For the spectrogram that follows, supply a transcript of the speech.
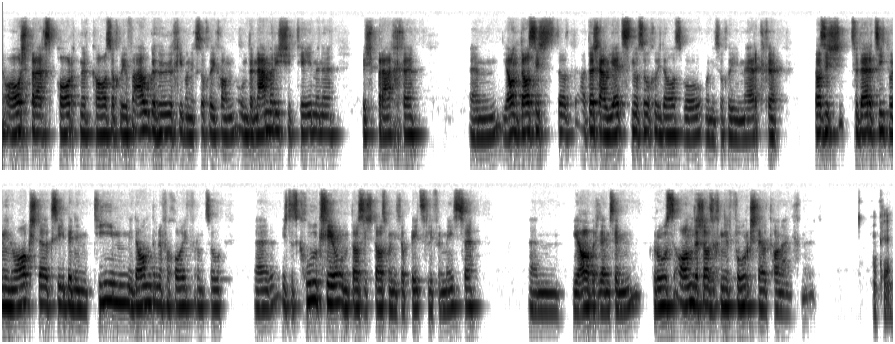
einen Ansprechpartner gehabt, so ein bisschen auf Augenhöhe, wo ich so ein bisschen unternehmerische Themen besprechen ähm, ja, und das ist, das, das, ist auch jetzt noch so ein bisschen das, wo, wo ich so ein bisschen merke, das ist zu der Zeit, wo ich noch angestellt war, bin im Team mit anderen Verkäufern und so, äh, ist das cool gewesen und das ist das, was ich so ein bisschen vermisse. Ähm, ja, aber in dem Sinn groß anders, als ich mir vorgestellt habe, eigentlich nicht. Okay,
